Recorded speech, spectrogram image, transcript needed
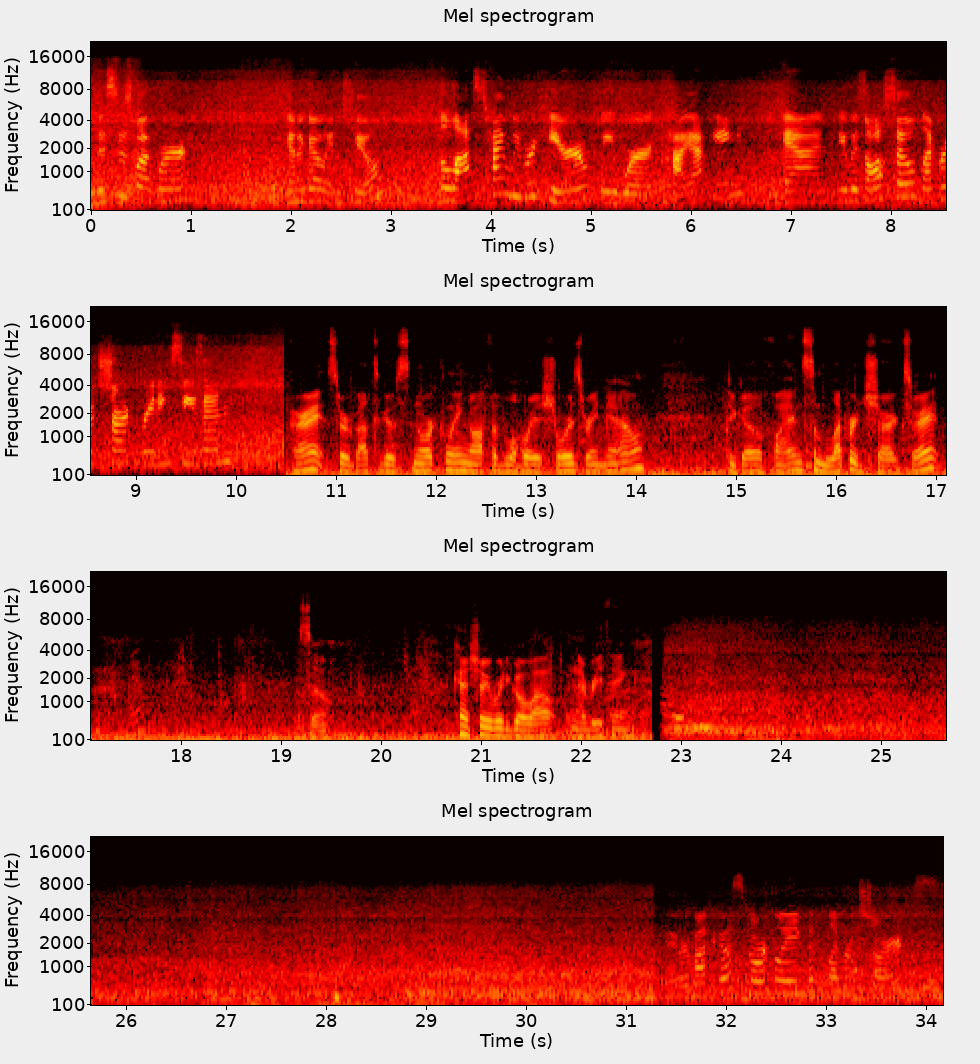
This is what we're gonna go into. The last time we were here, we were kayaking and it was also leopard shark breeding season. All right, so we're about to go snorkeling off of La Jolla Shores right now to go find some leopard sharks, right? Yeah. So, kind of show you where to go out and everything. snorkeling with leopard sharks.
